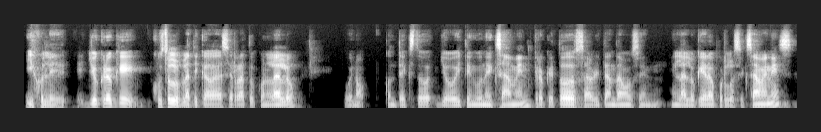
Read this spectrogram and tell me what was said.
Híjole, yo creo que justo lo platicaba hace rato con Lalo. Bueno, contexto, yo hoy tengo un examen, creo que todos ahorita andamos en, en la loquera por los exámenes.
